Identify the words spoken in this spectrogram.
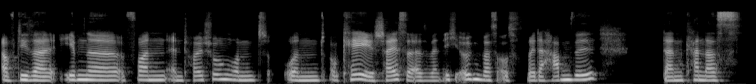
auf dieser Ebene von Enttäuschung und, und okay, scheiße, also wenn ich irgendwas aus Freude haben will, dann kann das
